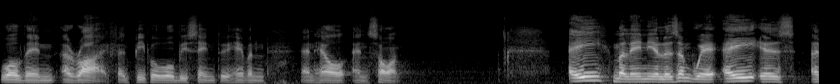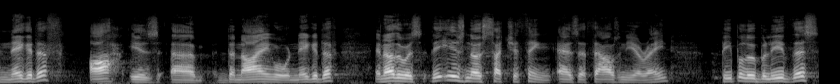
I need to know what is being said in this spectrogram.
will then arrive, and people will be sent to heaven and hell and so on. A millennialism, where A is a negative, A is um, denying or negative. In other words, there is no such a thing as a thousand year reign. People who believe this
